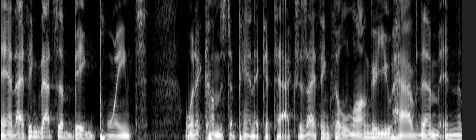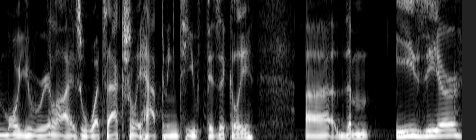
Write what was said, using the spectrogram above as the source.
And I think that's a big point when it comes to panic attacks is I think the longer you have them and the more you realize what's actually happening to you physically, uh, the easier,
